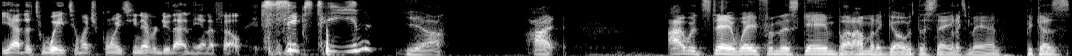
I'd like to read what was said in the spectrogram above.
"Yeah, that's way too much points. You never do that in the NFL. Sixteen? yeah, I I would stay away from this game, but I'm gonna go with the Saints, man, because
